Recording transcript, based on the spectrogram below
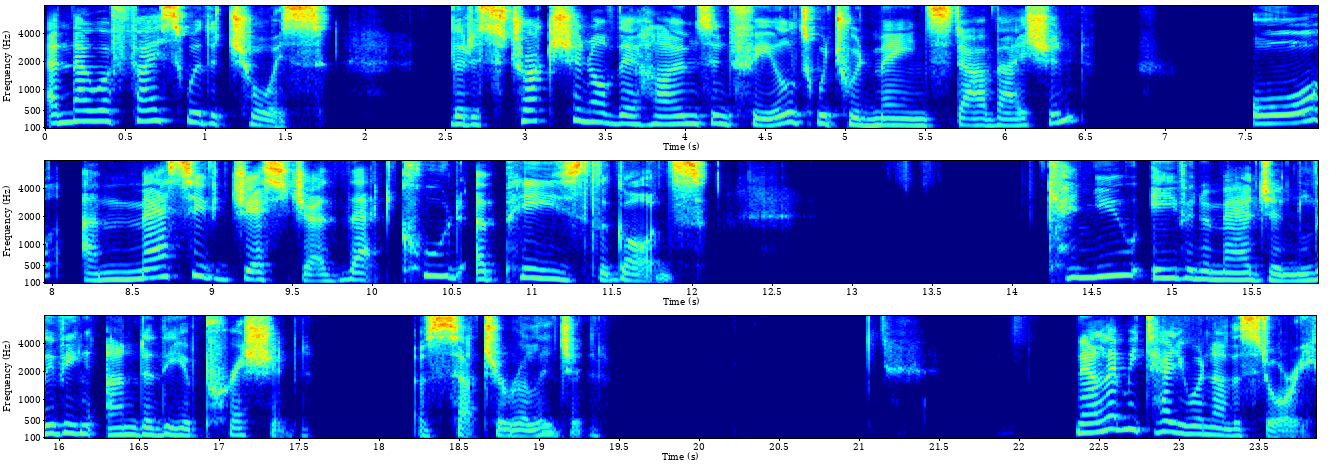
and they were faced with a choice the destruction of their homes and fields, which would mean starvation, or a massive gesture that could appease the gods. Can you even imagine living under the oppression of such a religion? Now, let me tell you another story.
